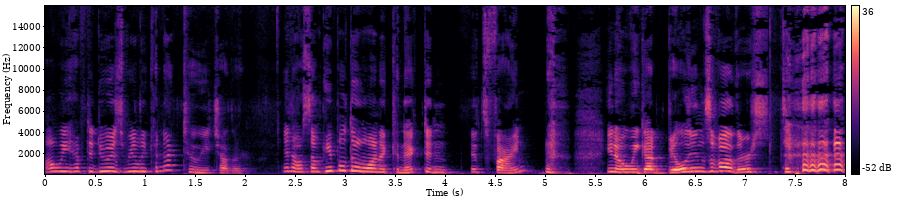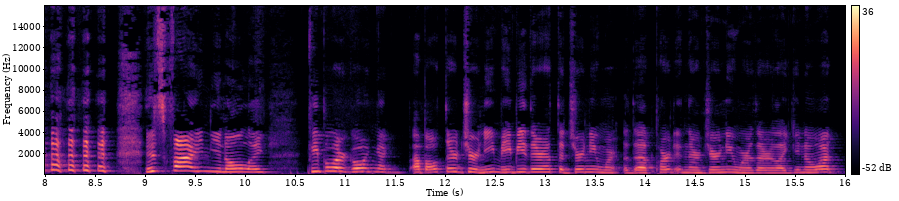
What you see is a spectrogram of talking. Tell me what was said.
All we have to do is really connect to each other you know, some people don't want to connect and it's fine. you know, we got billions of others. it's fine, you know, like people are going about their journey. Maybe they're at the journey where that part in their journey where they're like, you know what?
